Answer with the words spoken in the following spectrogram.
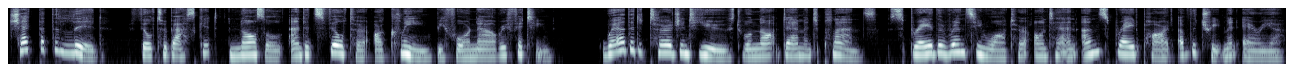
Check that the lid, filter basket, nozzle, and its filter are clean before now refitting. Where the detergent used will not damage plants, spray the rinsing water onto an unsprayed part of the treatment area.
